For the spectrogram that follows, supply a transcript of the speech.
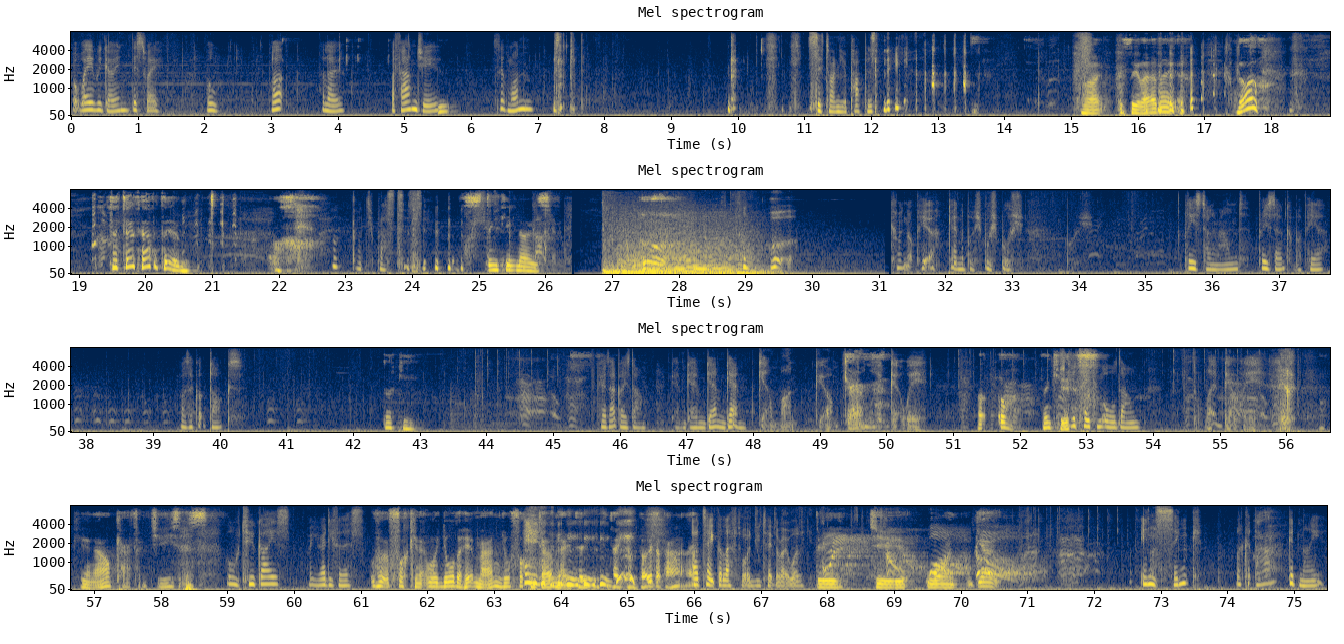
What way are we going? This way. Oh. What? Hello. I found you. Hmm. Someone. Sit on your papa's knee. Right, I'll see you later, mate. no! Don't don't help him! God, you bastard. Stinky nose. Coming up here. Get in the bush, bush, bush. Bush. Please turn around. Please don't come up here. Oh, they've got dogs. Ducky. Okay, that guy's down. Get him, get him, get him, get him. Get him, man. Get him. Gam. Get away. Uh, oh, thank you. Gonna take them all down. Don't let him get away. You now, Catherine, Jesus. Oh, two guys. Are you ready for this? Well, fucking, well, you're the hitman. You're fucking Terminator. you take them both, apparently. I'll take the left one, you take the right one. Three, two, one, go. In sync? Look at that. Good night.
